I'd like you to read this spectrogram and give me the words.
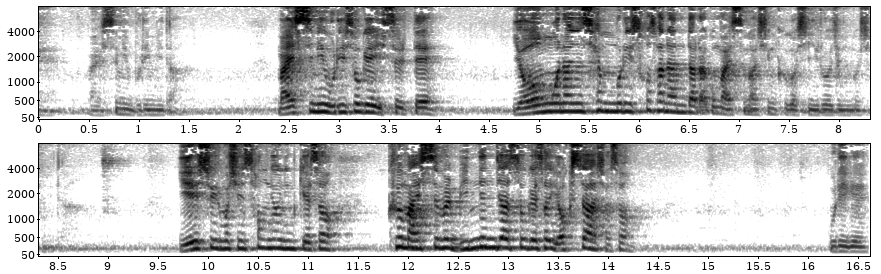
네, 말씀이 물입니다. 말씀이 우리 속에 있을 때 영원한 샘물이 솟아난다라고 말씀하신 그것이 이루어지는 것입니다. 예수 이름으신 성령님께서 그 말씀을 믿는 자 속에서 역사하셔서 우리에게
